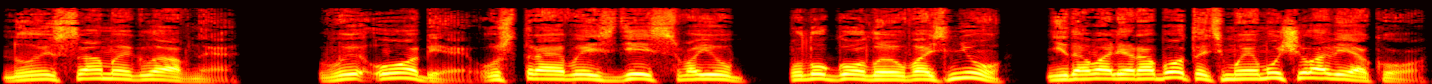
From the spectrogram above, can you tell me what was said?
Ну и самое главное. Вы обе, устраивая здесь свою полуголую возню, не давали работать моему человеку.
